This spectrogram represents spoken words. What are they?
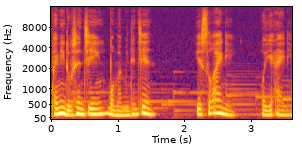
陪你读圣经，我们明天见。耶稣爱你，我也爱你。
